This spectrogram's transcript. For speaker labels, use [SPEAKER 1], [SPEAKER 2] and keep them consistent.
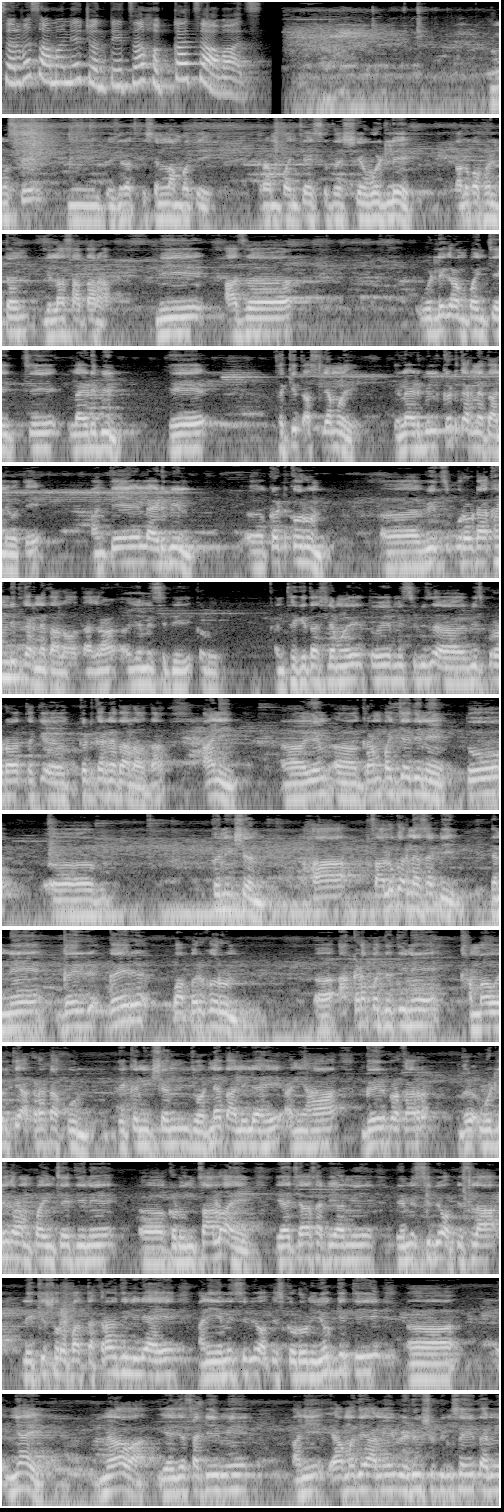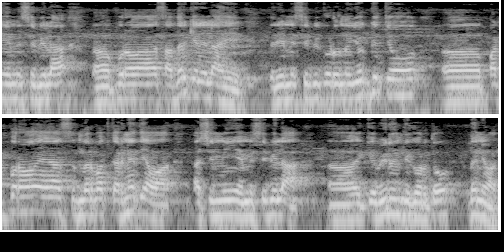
[SPEAKER 1] सर्वसामान्य जनतेचा हक्काचा आवाज.
[SPEAKER 2] नमस्ते मी गजराज किशन लांबाते ग्रामपंचायत सदस्य वडले तालुका फलटण जिल्हा सातारा. मी आज वडले ग्रामपंचायतचे लाइट बिल हे थकीत असल्यामुळे ते लाइट बिल कट करण्यात आले होते आणि ते लाइट बिल कट करून वीज पुरवठा खंडित करण्यात आला होता ग्रा एम एस सी बीकडून आणि थकीत असल्यामुळे तो एम एस सी वीज वीज पुरवठा थकी कट करण्यात आला होता. आणि एम ग्रामपंचायतीने तो कनेक्शन हा चालू करण्यासाठी त्यांनी गैर गैरवापर करून आकडा पद्धतीने खांबावरती आकडा टाकून ते कनेक्शन जोडण्यात आलेले आहे. आणि हा गैरप्रकार ग वडले ग्रामपंचायतीने कडून चालू आहे. याच्यासाठी आम्ही एम एस सी बी ऑफिसला लेखी स्वरूपात तक्रार दिलेली आहे आणि एम एस सी बी ऑफिसकडून योग्य ती न्याय मिळावा याच्यासाठी मी आणि यामध्ये आम्ही व्हिडिओ शूटिंगसहित आम्ही एम एस सी बीला पुरावा सादर केलेला आहे. तर एम एस सी बीकडून योग्य तो पाठपुरावा या संदर्भात करण्यात यावा अशी मी एम एस सी बीला एक विनंती करतो. धन्यवाद.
